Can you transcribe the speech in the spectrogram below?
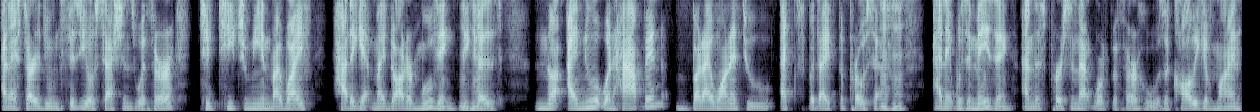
and I started doing physio sessions with her to teach me and my wife how to get my daughter moving because no, I knew it would happen, but I wanted to expedite the process. And it was amazing. And this person that worked with her, who was a colleague of mine,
